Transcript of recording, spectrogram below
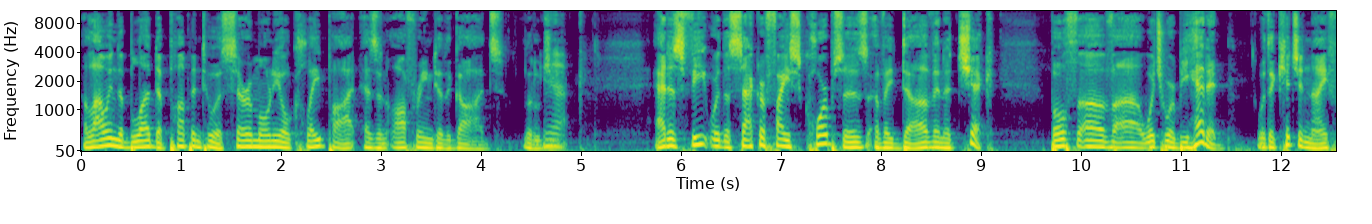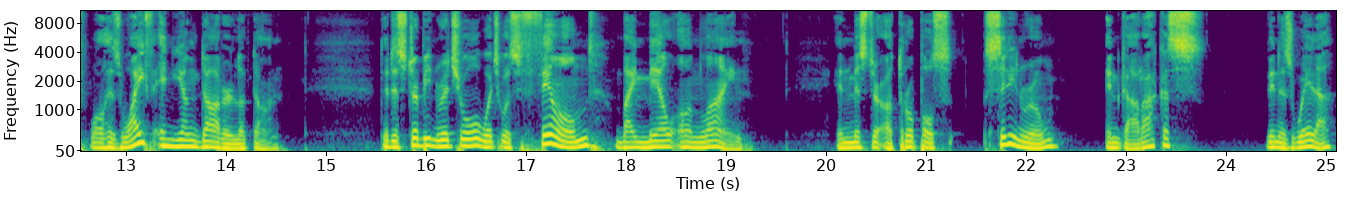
allowing the blood to pump into a ceremonial clay pot as an offering to the gods. Little G. Yuck. At his feet were the sacrificed corpses of a dove and a chick, both of uh, which were beheaded with a kitchen knife, while his wife and young daughter looked on. The disturbing ritual, which was filmed by Mail Online in Mr. Atropo's sitting room in Caracas, Venezuela,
